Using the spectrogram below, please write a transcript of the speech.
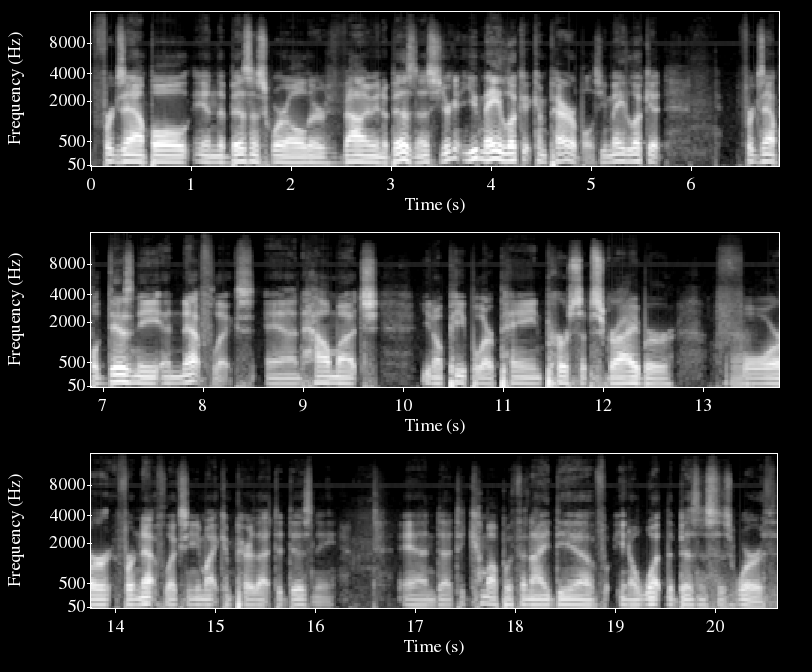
for example in the business world or valuing a business you're you may look at comparables. You may look at for example Disney and Netflix and how much you know people are paying per subscriber for for Netflix and you might compare that to Disney. And uh, to come up with an idea of you know what the business is worth.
